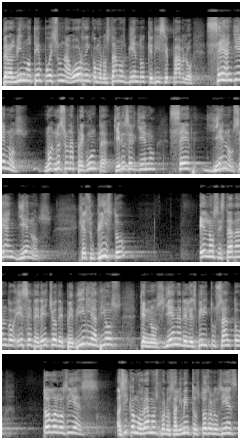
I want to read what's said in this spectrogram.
pero al mismo tiempo es una orden, como lo estamos viendo, que dice Pablo, sean llenos. No, es una pregunta, ¿quieres ser lleno? Sed llenos, sean llenos. Jesucristo, Él nos está dando ese derecho de pedirle a Dios que nos llene del Espíritu Santo todos los días. Así como oramos por los alimentos todos los días,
